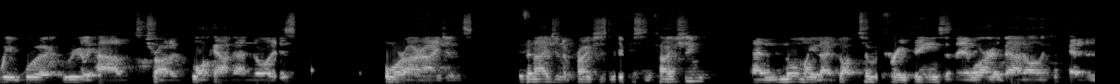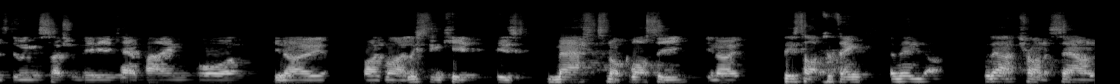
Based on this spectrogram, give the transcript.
we work really hard to try to block out that noise for our agents. If an agent approaches me for some coaching, and normally they've got two or three things that they're worried about, oh, the competitor's doing a social media campaign, or, you know, like my listing kit is matte, it's not glossy, you know, these types of things. And then uh, without trying to sound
